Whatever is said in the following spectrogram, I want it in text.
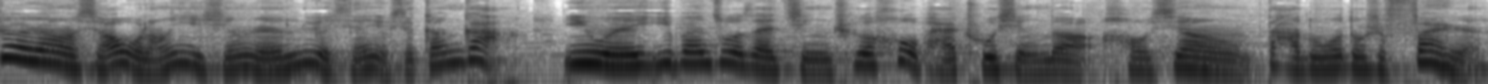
这让小五郎一行人略显有些尴尬，因为一般坐在警车后排出行的，好像大多都是犯人，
